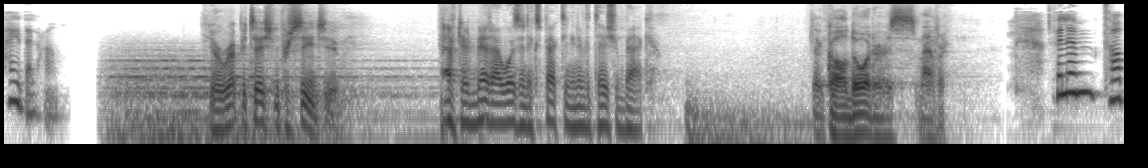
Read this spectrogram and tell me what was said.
هيدا العام Your reputation precedes you. I have to admit, I wasn't expecting an invitation back. They're called orders, Maverick. فيلم Top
